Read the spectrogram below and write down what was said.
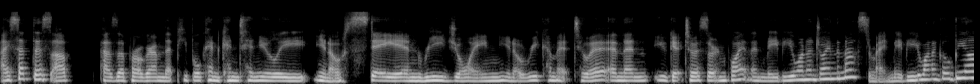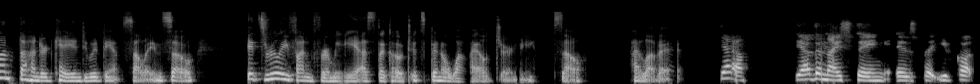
I set this up as a program that people can continually, you know, stay in, rejoin, you know, recommit to it. And then you get to a certain point, then maybe you want to join the mastermind. Maybe you want to go beyond the 100K and do advanced selling. So it's really fun for me as the coach. It's been a wild journey. So I love it. Yeah. The other nice thing is that you've got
